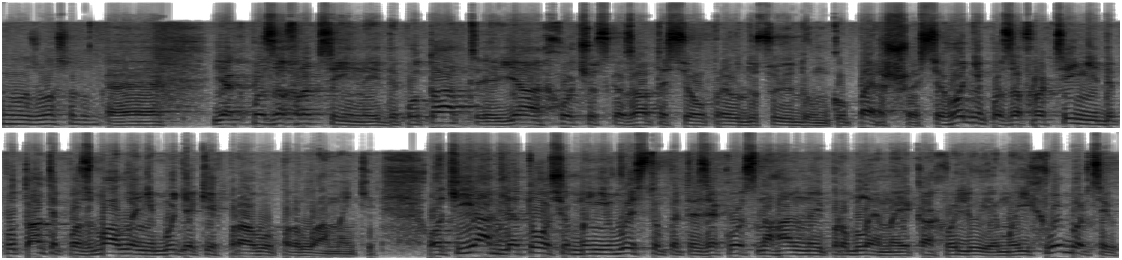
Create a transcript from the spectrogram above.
Пане Олеже, ваша думка. Е, Як позафракційний депутат, е, я хочу сказати з цього приводу свою думку. Перше, сьогодні позафракційні депутати позбавлені будь-яких прав у парламенті. От я для того, щоб мені виступити з якоїсь нагальної проблеми, яка хвилює моїх виборців,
